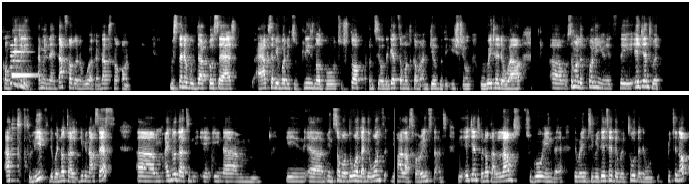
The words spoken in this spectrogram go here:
completely. I mean, uh, that's not going to work and that's not on. We started with that process. I asked everybody to please not go, to stop until they get someone to come and deal with the issue. We waited a while. Uh, some of the polling units, the agents were asked to leave. They were not given access. Um, I know that in, in um, in um, in some of the ones like the ones the palace for instance the agents were not allowed to go in there they were intimidated they were told that they would be beaten up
